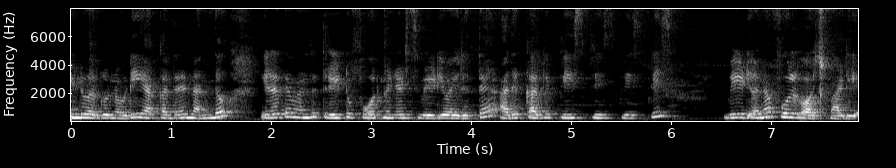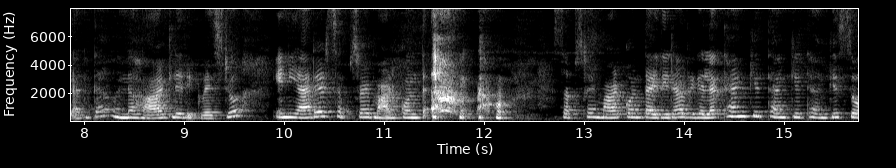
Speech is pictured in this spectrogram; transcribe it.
ಎಂಡ್ವರೆಗೂ ನೋಡಿ. ಯಾಕಂದರೆ ನಂದು ಇರೋದೇ ಒಂದು three to four minutes video ಇರುತ್ತೆ. ಅದಕ್ಕಾಗಿ ಪ್ಲೀಸ್ ಪ್ಲೀಸ್ ಪ್ಲೀಸ್ ಪ್ಲೀಸ್ ವೀಡಿಯೋನ ಫುಲ್ ವಾಚ್ ಮಾಡಿ ಅಂತ ಒಂದು ಹಾರ್ಡ್ಲಿ ರಿಕ್ವೆಸ್ಟು ಇನ್ನು ಯಾರ್ಯಾರು ಸಬ್ಸ್ಕ್ರೈಬ್ ಮಾಡ್ಕೊತ ಸಬ್ಸ್ಕ್ರೈಬ್ ಮಾಡ್ಕೊತಾ ಇದ್ದೀರಾ ಅವರಿಗೆಲ್ಲ thank you thank you thank you so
